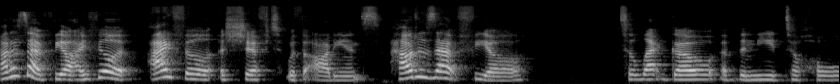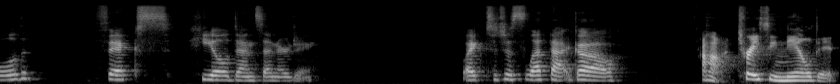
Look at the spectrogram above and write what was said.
How does that feel? I feel I feel a shift with the audience. How does that feel to let go of the need to hold, fix, heal dense energy. Like to just let that go. Ah, Tracy nailed it.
